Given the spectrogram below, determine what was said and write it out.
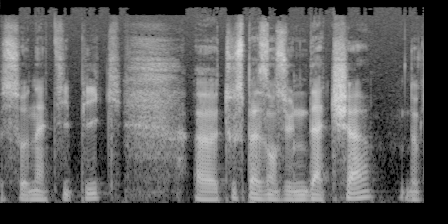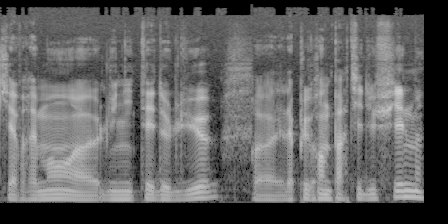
sauna typique. Euh, tout se passe dans une dacha, donc il y a vraiment euh, l'unité de lieu, euh, la plus grande partie du film.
